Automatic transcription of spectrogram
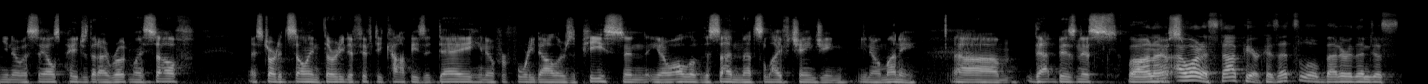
you know a sales page that I wrote myself I started selling 30 to 50 copies a day, you know, for $40 a piece. And, you know, all of a sudden that's life changing, you know, money. Um, that business. Well, and I, I want to stop here because that's a little better than just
